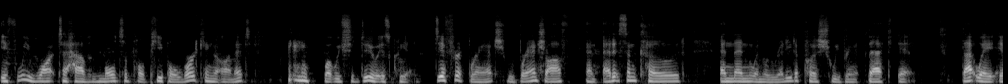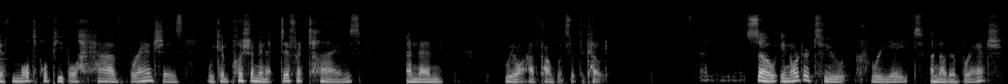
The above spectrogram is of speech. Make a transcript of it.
if we want to have multiple people working on it, what we should do is create a different branch. We branch off and edit some code, and then when we're ready to push, we bring it back in. That way, if multiple people have branches, we can push them in at different times, and then we won't have conflicts with the code. So in order to create another branch,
